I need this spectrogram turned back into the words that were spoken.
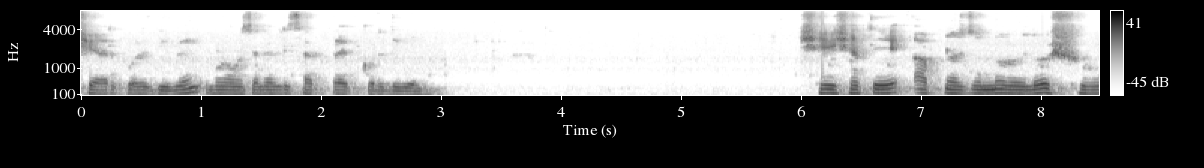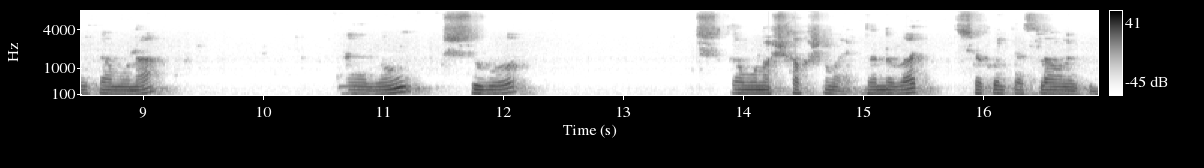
শেয়ার করে দিবেন এবং আমার চ্যানেলটি সাবস্ক্রাইব করে দিবেন। সেই সাথে আপনার জন্য রইল শুভকামনা এবং শুভ কামনা সবসময়। ধন্যবাদ সকলকে, আসসালামু আলাইকুম।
